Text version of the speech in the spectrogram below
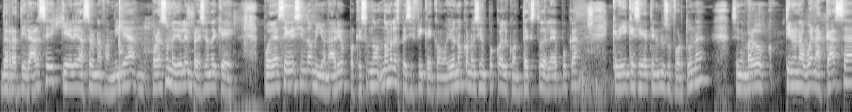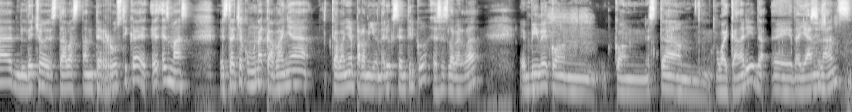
de retirarse, quiere hacer una familia. Por eso me dio la impresión de que podía seguir siendo millonario, porque eso no, no me lo especifica. Y como yo no conocía un poco el contexto de la época, creí que seguía teniendo su fortuna. Sin embargo, tiene una buena casa, de hecho está bastante rústica. Es, es más, está hecha como una cabaña. Cabaña para millonario excéntrico, esa es la verdad. Eh, vive con, con esta um, White Canary, Da- eh, Diane. Lance,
